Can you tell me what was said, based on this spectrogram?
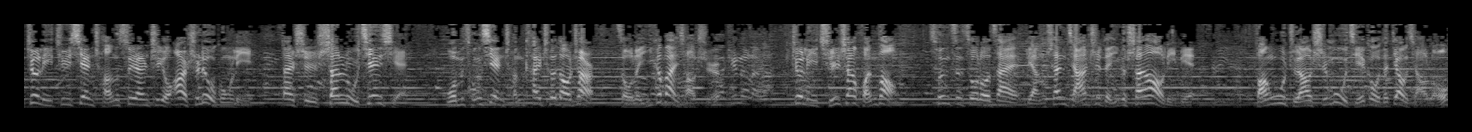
这里距县城虽然只有二十六公里，但是山路艰险。我们从县城开车到这儿，走了一个半小时。这里群山环抱，村子坐落在两山夹峙的一个山坳里面，房屋主要是木结构的吊脚楼，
